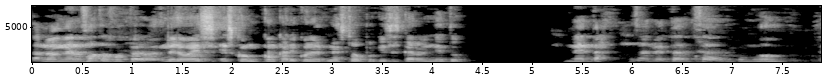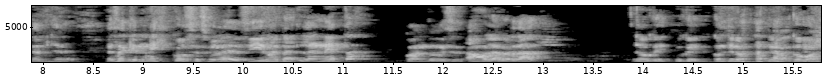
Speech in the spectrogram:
O sea, no es de nosotros, pues, pero es Pero es, es con, con Caro y con Ernesto, ¿o porque dices Caro y Neto. neta. O sea, neta, o sea, como. Oh. es que en México se suele decir la neta cuando dices, ah, la verdad. Ok, ok, continúa, continúa, go on.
